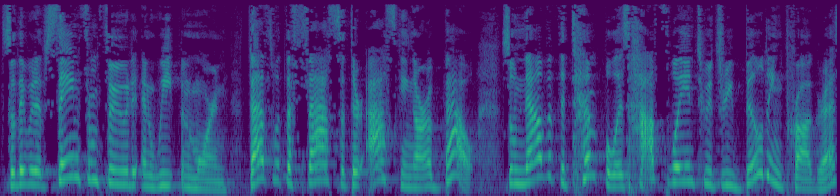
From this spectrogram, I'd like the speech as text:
So they would abstain from food and weep and mourn. That's what the fasts that they're asking are about. So now that the temple is halfway into its rebuilding progress,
